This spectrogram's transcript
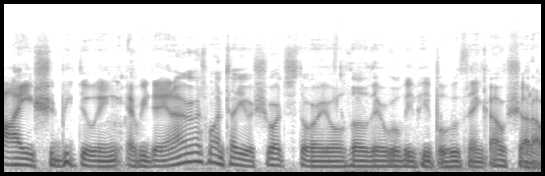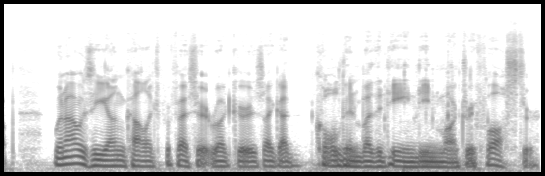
I should be doing every day. And I always want to tell you a short story, although there will be people who think, "Oh, shut up." When I was a young college professor at Rutgers, I got called in by the dean, Dean Marjorie Foster.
